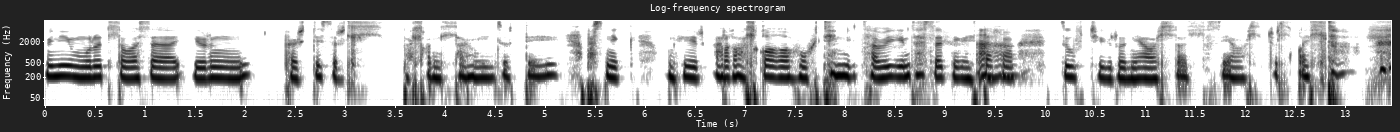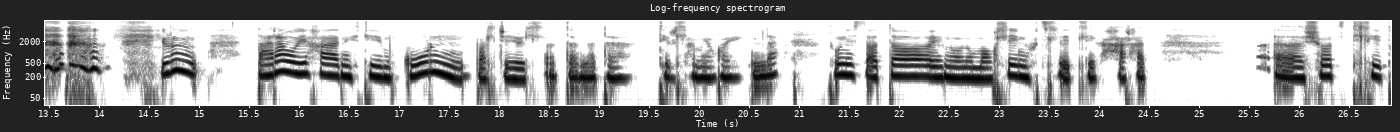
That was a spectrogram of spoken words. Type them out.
миний мөрөдөл угаасаа ер нь продюсер л болох нь хамгийн зүйтэй. Бас нэг үнэхээр арга болохгүй байгаа хүүхдийн нэг цамыг нь засаад нэг айтайхан зөв чиг рүү нь явуулвал бас явуулчихвал гоё л тоо. Ер нь дараа үеийнхаа нэг тийм гүүрэн болж ивэл одоо надаа тэр л хамгийн гоё юм да. Түүнээс одоо яг нөгөө Монголын нөхцөл байдлыг харахад шууд дэлхийд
